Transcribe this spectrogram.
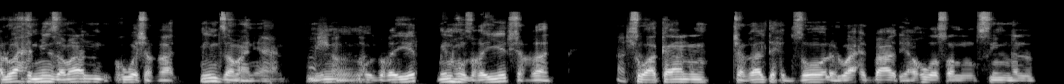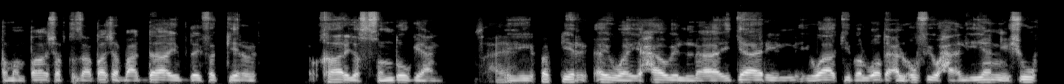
الواحد من زمان هو شغال. من زمان يعني. من هو صغير من هو صغير شغال. سواء كان شغال تحت زول الواحد بعد يعني هو وصل سن ال 18 19 بعد ده يبدأ يفكر خارج الصندوق يعني. صحيح. يفكر أيوه يحاول آه، يجاري يواكب الوضع اللي هو فيه حاليا يشوف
